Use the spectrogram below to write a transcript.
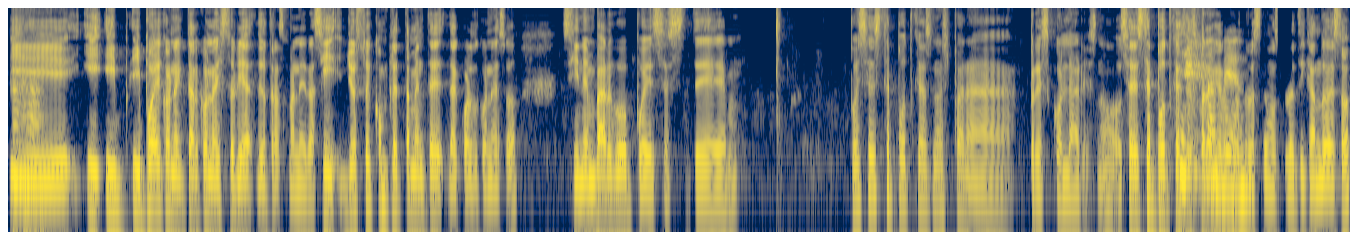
Y, y, puede conectar con la historia de otras maneras. Sí, yo estoy completamente de acuerdo con eso. Sin embargo, pues este pues este podcast no es para preescolares, ¿no? O sea, este podcast es para que nosotros estemos platicando esto,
